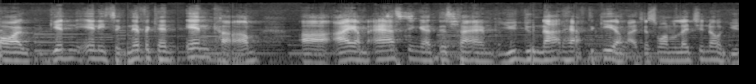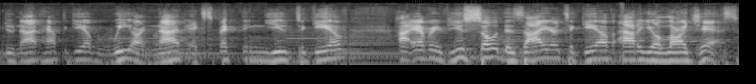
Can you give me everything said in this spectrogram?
or getting any significant income, uh, I am asking at this time, you do not have to give. I just want to let you know, you do not have to give. We are not expecting you to give. However, if you so desire to give out of your largesse,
